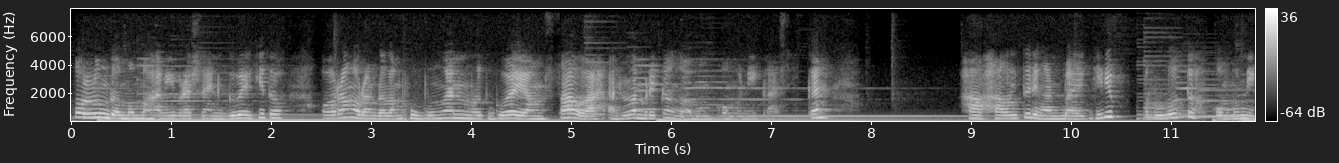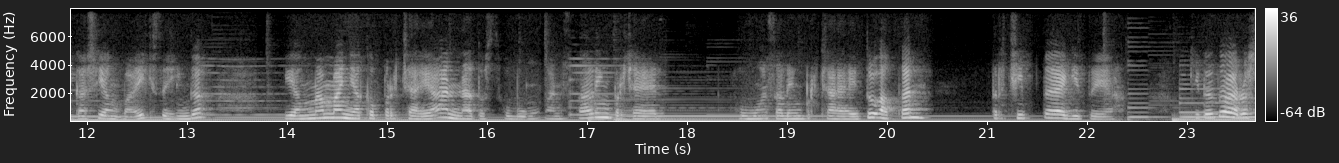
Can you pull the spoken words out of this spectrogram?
Kok lu nggak memahami perasaan gue? Gitu. Orang-orang dalam hubungan menurut gue yang salah adalah mereka nggak mengkomunikasikan hal-hal itu dengan baik. Jadi perlu tuh komunikasi yang baik sehingga yang namanya kepercayaan atau hubungan saling percaya hubungan saling percaya itu akan tercipta gitu ya kita tuh harus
